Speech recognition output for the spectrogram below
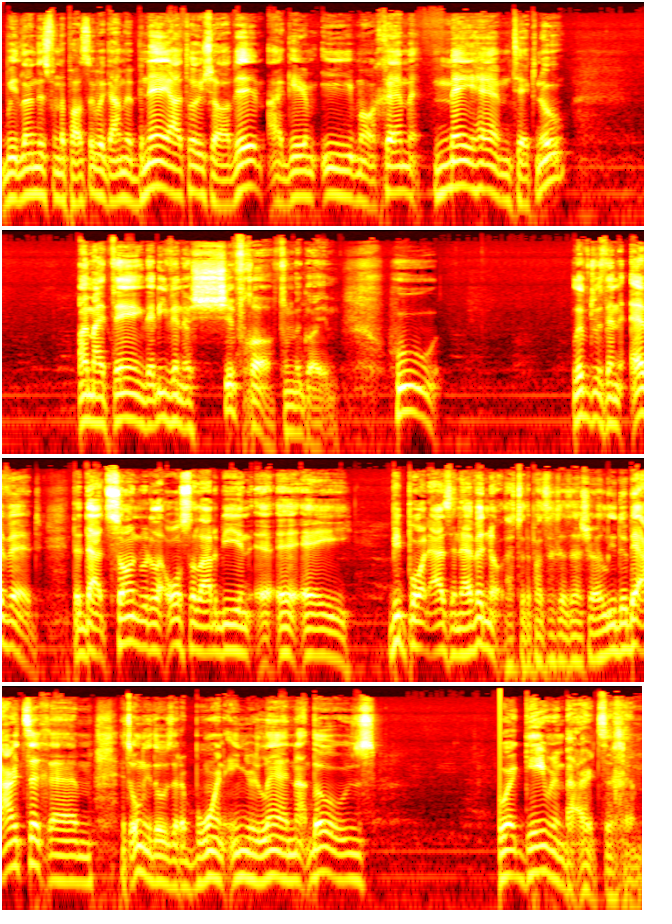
we learned this from the pasuk. V'gam bnei atoy shavim agim i mochem mehem teknu. I might think that even a shivcha from the goyim, who lived with an eved, that that son would also allow to be in a, a, a be born as an Eved? No, that's what the Pasuk says. It's only those that are born in your land, not those who are Gerim Ba'artzechem.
